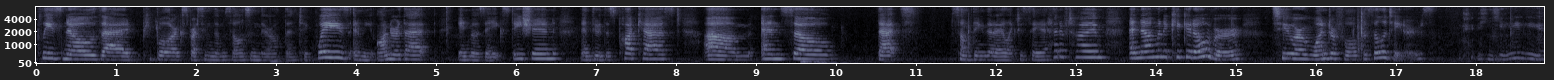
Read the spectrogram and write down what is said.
please know that people are expressing themselves in their authentic ways, and we honor that in Mosaic Station and through this podcast. Um, and so that's something that I like to say ahead of time. And now I'm going to kick it over to our wonderful facilitators. Yay!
